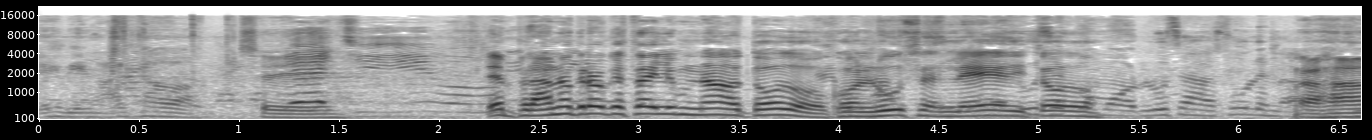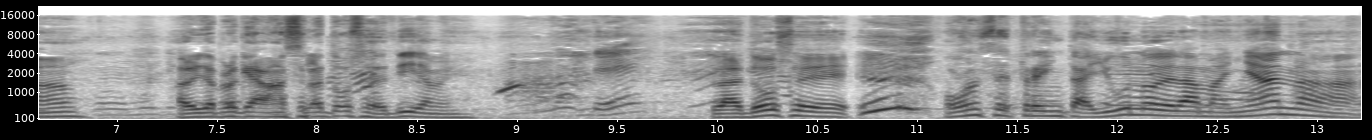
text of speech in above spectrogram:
Es bien alta, va. Sí. Temprano creo que está iluminado todo, con luces LED y Luces todo. como luces azules. ¿no? Ajá. Ahorita porque van a ser las 12 del día, me. ¿Qué? Las 12, 11.31 de la mañana.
